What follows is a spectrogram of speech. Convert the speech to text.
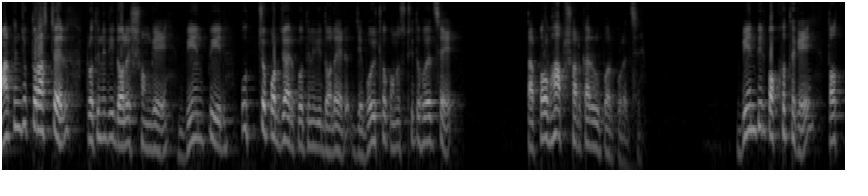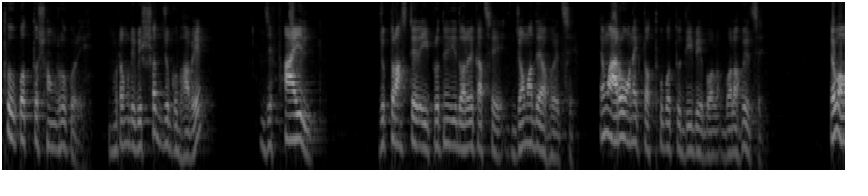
মার্কিন যুক্তরাষ্ট্রের প্রতিনিধি দলের সঙ্গে বিএনপির উচ্চ পর্যায়ের প্রতিনিধি দলের যে বৈঠক অনুষ্ঠিত হয়েছে, তার প্রভাব সরকারের উপর পড়েছে। বিএনপির পক্ষ থেকে তথ্য উপত্য সংগ্রহ করে মোটামুটি বিশ্বাসযোগ্যভাবে যে ফাইল যুক্তরাষ্ট্রের এই প্রতিনিধি দলের কাছে জমা দেওয়া হয়েছে এবং আরও অনেক তথ্য উপত্য দিবে বলা বলা হয়েছে। এবং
